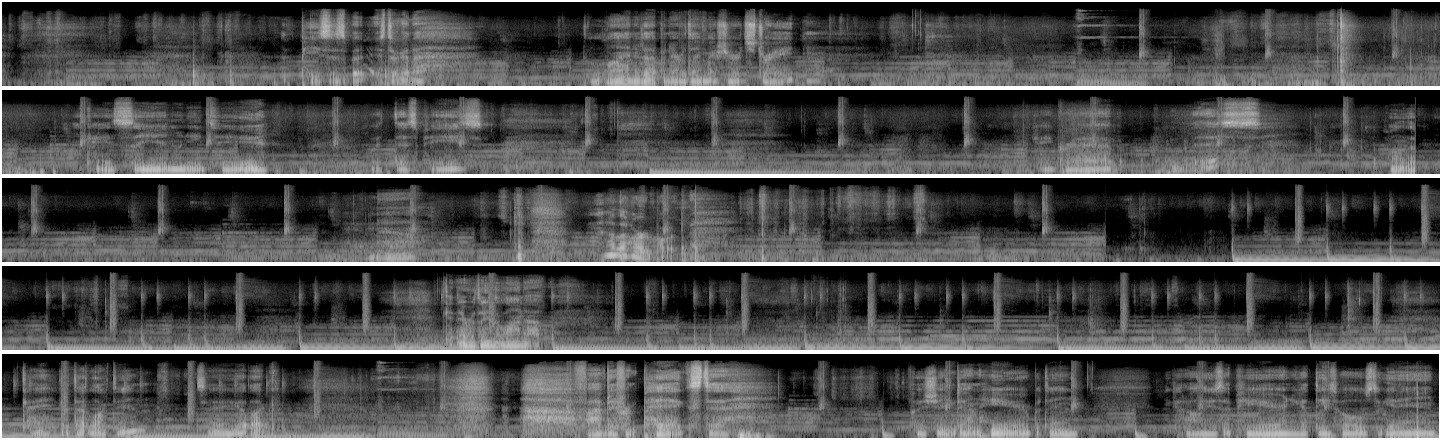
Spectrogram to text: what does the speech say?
pieces, but you still got to line it up and everything, make sure it's straight. Okay, it's saying we need to, with this piece, Okay, get that locked in. So you got like five different pegs to push in down here, but then you got all these up here, and you got these holes to get in.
